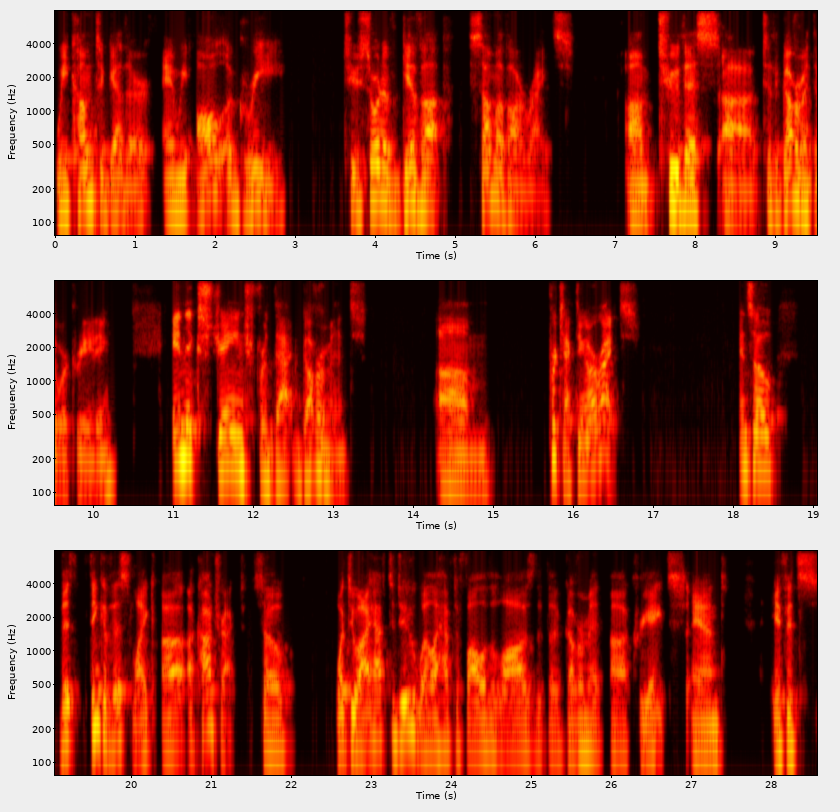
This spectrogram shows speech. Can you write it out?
we come together and we all agree to sort of give up some of our rights um, to this uh, to the government that we're creating in exchange for that government um, protecting our rights and so this think of this like a, a contract so what do I have to do? Well, I have to follow the laws that the government uh, creates. And if it's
